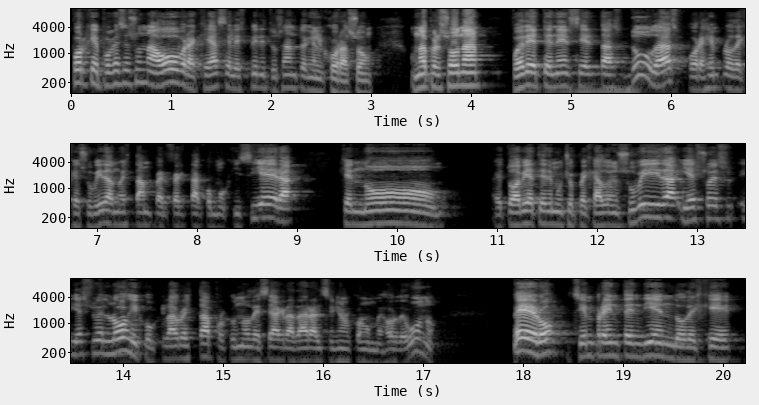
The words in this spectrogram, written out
¿Por qué? Porque esa es una obra que hace el Espíritu Santo en el corazón. Una persona puede tener ciertas dudas, por ejemplo, de que su vida no es tan perfecta como quisiera, que no eh, todavía tiene mucho pecado en su vida y eso es y eso es lógico, claro está, porque uno desea agradar al Señor con lo mejor de uno. Pero siempre entendiendo de que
